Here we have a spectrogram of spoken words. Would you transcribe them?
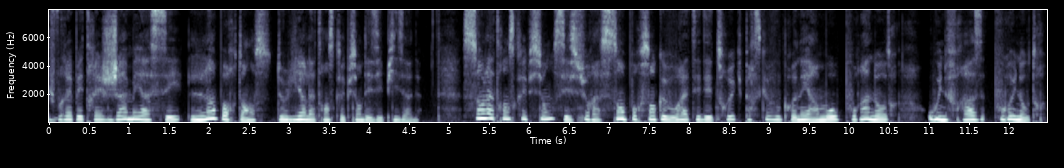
Je vous répéterai jamais assez l'importance de lire la transcription des épisodes. Sans la transcription, c'est sûr à 100% que vous ratez des trucs parce que vous prenez un mot pour un autre ou une phrase pour une autre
